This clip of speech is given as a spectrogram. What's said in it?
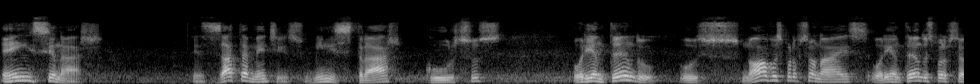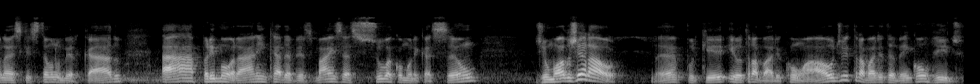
ensinar. Exatamente isso, ministrar cursos, orientando os novos profissionais, orientando os profissionais que estão no mercado a aprimorarem cada vez mais a sua comunicação de um modo geral, né? porque eu trabalho com áudio e trabalho também com vídeo.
